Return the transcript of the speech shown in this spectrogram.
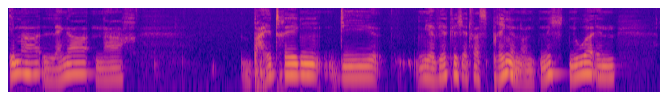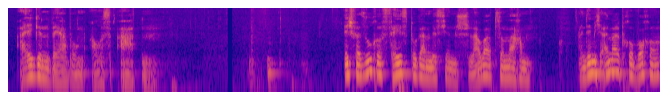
immer länger nach Beiträgen, die mir wirklich etwas bringen und nicht nur in Eigenwerbung ausarten. Ich versuche Facebook ein bisschen schlauer zu machen, indem ich einmal pro Woche,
